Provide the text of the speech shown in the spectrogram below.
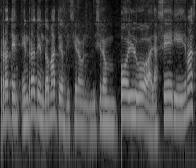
Rotten- en Rotten Tomatoes le hicieron, le hicieron polvo a la serie y demás.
